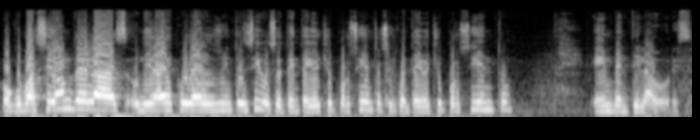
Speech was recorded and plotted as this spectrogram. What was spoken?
Ocupación de las unidades de cuidados intensivos, 78%, 58% en ventiladores.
